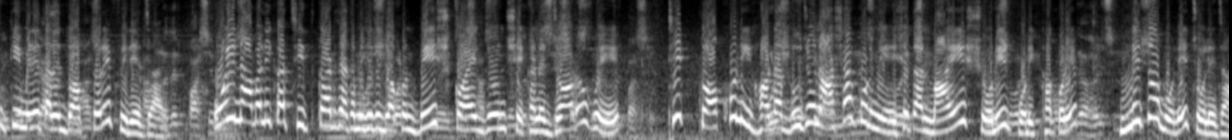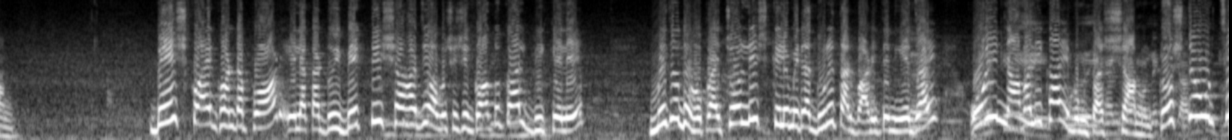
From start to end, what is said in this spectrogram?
উকি মেরে তাদের দপ্তরে ফিরে যায়। ওই নাবালিকা চিৎকার চেঁচামেচিতে যখন বেশ কয়েকজন সেখানে জড়ো হয়ে ঠিক তখনই হঠাৎ দুজন আশাকর্মী এসে তার মায়ের শরীর পরীক্ষা করে মৃত বলে চলে যান। বেশ কয়েক ঘণ্টা পর এলাকার দুই ব্যক্তির সাহায্যে অবশেষে গতকাল বিকেলে মৃতদেহ প্রায় চল্লিশ কিলোমিটার দূরে তার বাড়িতে নিয়ে যায়। ওই নাবালিকা এবং তার স্বামী। প্রশ্ন উঠছে,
